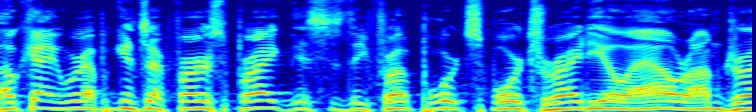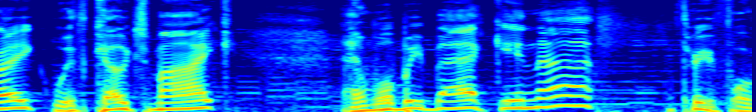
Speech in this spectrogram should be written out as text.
okay, we're up against our first break. This is the Front Porch Sports Radio Hour. I'm Drake with Coach Mike, and we'll be back in uh, three or four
